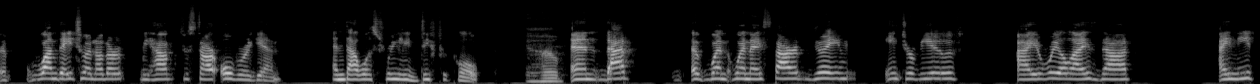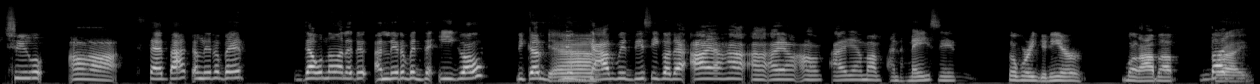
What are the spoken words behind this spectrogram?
uh, one day to another, we have to start over again and that was really difficult. Yeah. And that uh, when when I started doing interviews, I realized that I need to uh step back a little bit, down a little, a little bit the ego because yeah. you got with this ego that I I I, I, I am an amazing software engineer, blah blah. But right.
